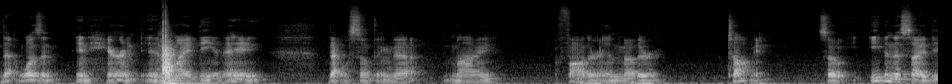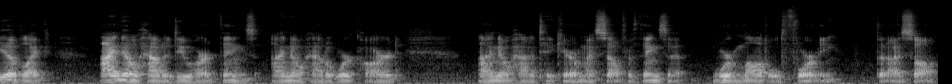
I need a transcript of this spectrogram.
that wasn't inherent in my DNA. That was something that my father and mother taught me. So even this idea of like I know how to do hard things, I know how to work hard, I know how to take care of myself are things that were modeled for me that I saw.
